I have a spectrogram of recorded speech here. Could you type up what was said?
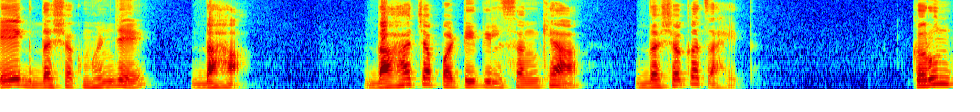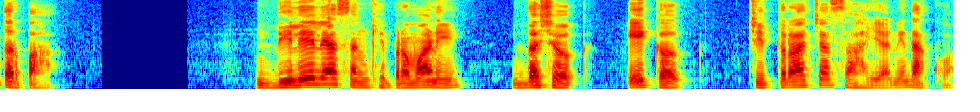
एक दशक म्हणजे दहा. दहाच्या पटीतील संख्या दशकच आहेत. करून तर पहा. दिलेल्या संख्येप्रमाणे दशक एकक चित्राच्या सहाय्याने दाखवा.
